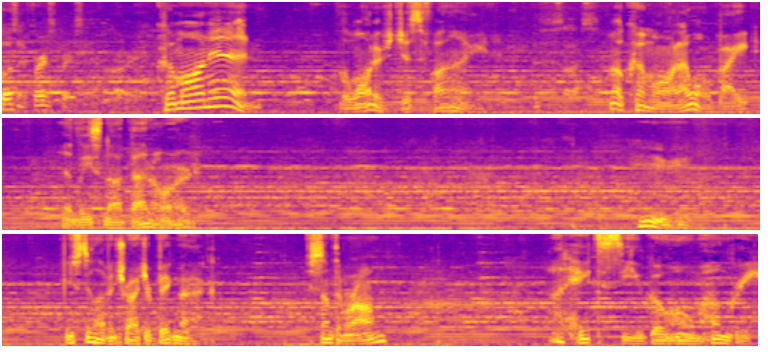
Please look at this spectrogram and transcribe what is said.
So it's in first person. Alright. Come on in. The water's just fine. Oh, come on. I won't bite. At least not that hard. Hmm. You still haven't tried your Big Mac. Is something wrong? I'd hate to see you go home hungry.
